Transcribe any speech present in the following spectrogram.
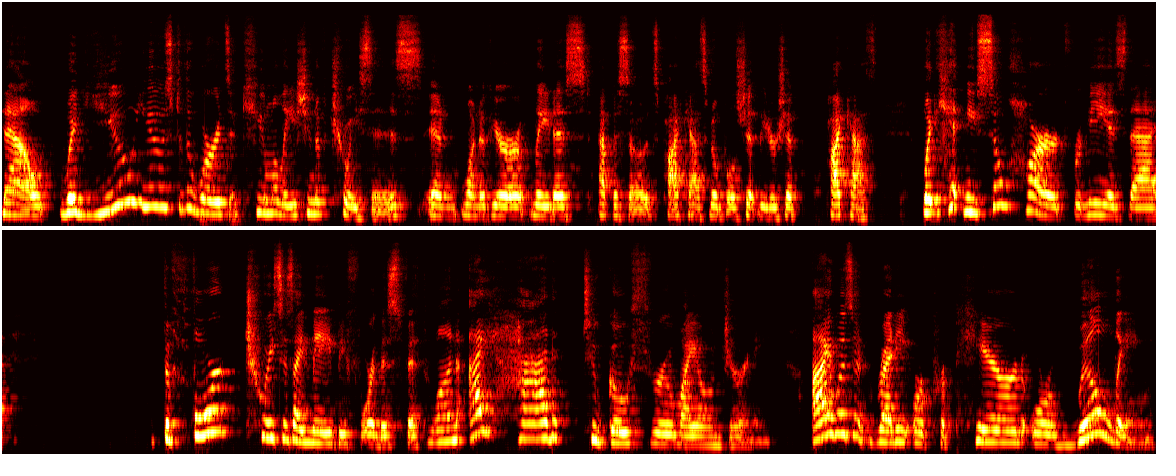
Now, when you used the words accumulation of choices in one of your latest episodes, podcast, No Bullshit Leadership podcast, what hit me so hard for me is that the four choices I made before this fifth one, I had to go through my own journey. I wasn't ready or prepared or willing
